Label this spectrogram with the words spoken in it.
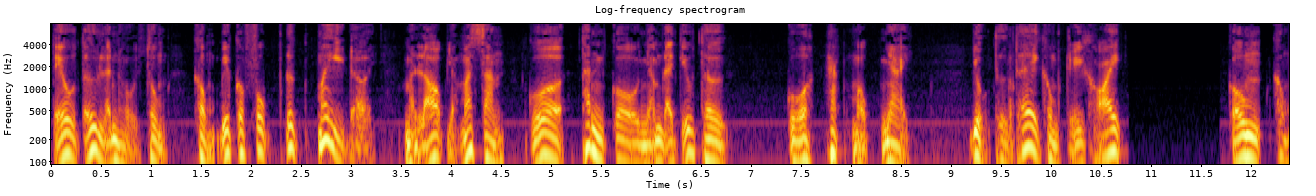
tiểu tử lệnh hồ sung không biết có phúc đức mấy đời mà lọt vào mắt xanh của thanh cô nhậm đại tiểu thư của hắc mộc nhai. Dù thường thế không trị khỏi, cũng không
